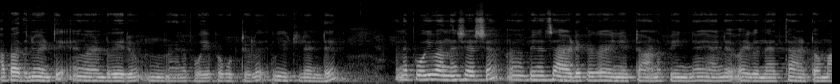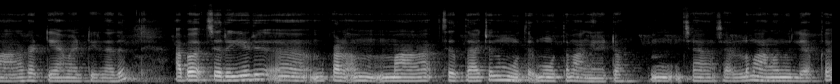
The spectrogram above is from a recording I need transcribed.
അപ്പോൾ അതിന് വേണ്ടി രണ്ടുപേരും അങ്ങനെ പോയി. അപ്പോൾ കുട്ടികൾ വീട്ടിലുണ്ട്. അങ്ങനെ പോയി വന്ന ശേഷം പിന്നെ ചായയൊക്കെ കഴിഞ്ഞിട്ടാണ് പിന്നെ ഞാൻ വൈകുന്നേരത്താണ് കേട്ടോ മാങ്ങ കട്ട് ചെയ്യാൻ വേണ്ടിയിരുന്നത്. അപ്പോൾ ചെറിയൊരു കള മാങ്ങ ചെറുതായിട്ടൊന്ന് മൂത്ത മൂത്ത മാങ്ങ കേട്ടോ ചള്ള് മാങ്ങൊന്നുമില്ല ഒക്കെ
